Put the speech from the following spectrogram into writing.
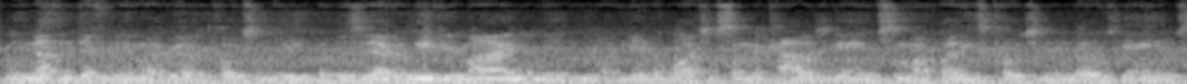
I mean, nothing different than every other coach in the league. But does it ever leave your mind? I mean, you know, you end up watching some of the college games, some of my buddies coaching in those games.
